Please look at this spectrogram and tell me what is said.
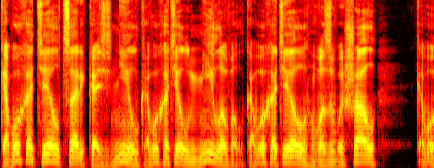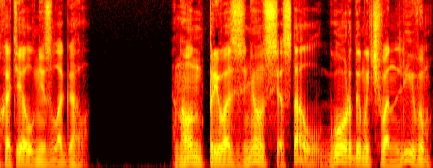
Кого хотел, царь казнил, кого хотел, миловал, кого хотел, возвышал, кого хотел, низлагал. Но он превознесся, стал гордым и чванливым,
